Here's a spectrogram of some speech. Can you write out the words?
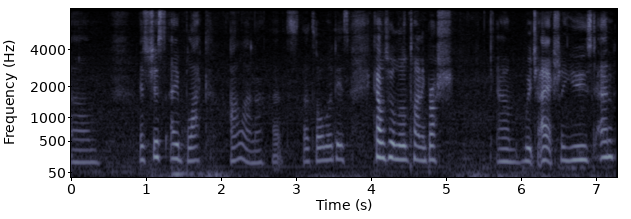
Um, it's just a black eyeliner. That's that's all it is. Comes with a little tiny brush, um, which I actually used, and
